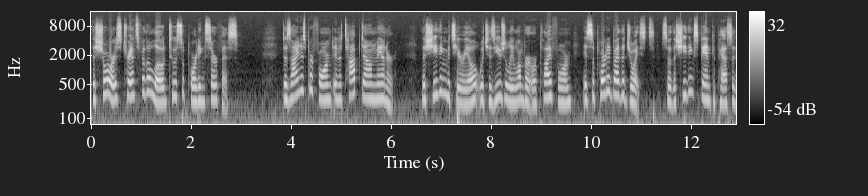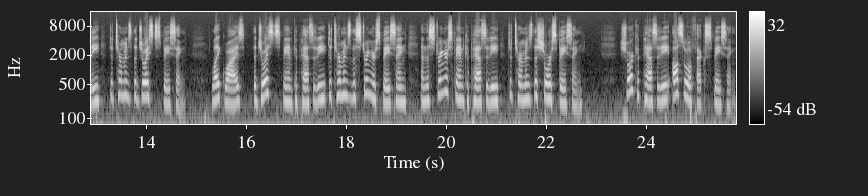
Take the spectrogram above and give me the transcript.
The shores transfer the load to a supporting surface. Design is performed in a top-down manner. The sheathing material, which is usually lumber or Plyform, is supported by the joists, so the sheathing span capacity determines the joist spacing. Likewise, the joist span capacity determines the stringer spacing, and the stringer span capacity determines the shore spacing. Shore capacity also affects spacing.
